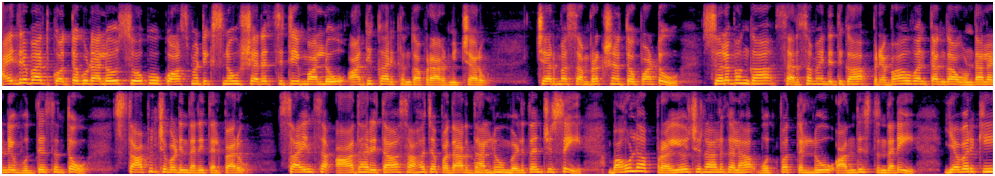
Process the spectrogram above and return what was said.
హైదరాబాద్ కొత్తగూడలో సోకు కాస్మెటిక్స్ను శరత్ సిటీ మాల్లో అధికారికంగా ప్రారంభించారు. చర్మ సంరక్షణతో పాటు సులభంగా సరసమైనదిగా ప్రభావవంతంగా ఉండాలనే ఉద్దేశంతో స్థాపించబడిందని తెలిపారు. సైన్స్ ఆధారిత సహజ పదార్థాలను మిళితం చేసి బహుళ ప్రయోజనాలు గల ఉత్పత్తులను అందిస్తుందని ఎవరికీ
